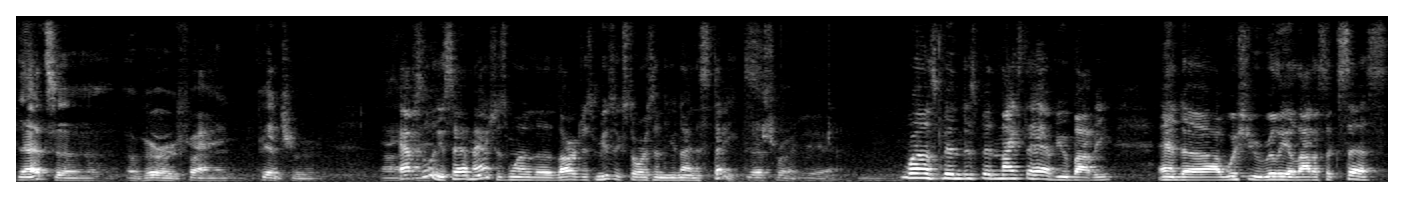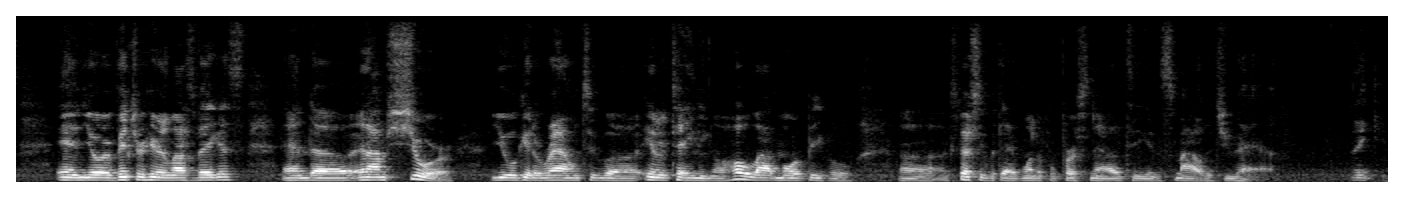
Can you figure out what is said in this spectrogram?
that's a, a very fine venture. Uh, Absolutely. Sam Ash is one of the largest music stores in the United States. That's right. Yeah. Well, it's been it's been nice to have you, Bobby, and uh, I wish you really a lot of success in your venture here in Las Vegas, and uh, and I'm sure you will get around to uh, entertaining a whole lot more people, uh, especially with that wonderful personality and smile that you have. Thank you.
